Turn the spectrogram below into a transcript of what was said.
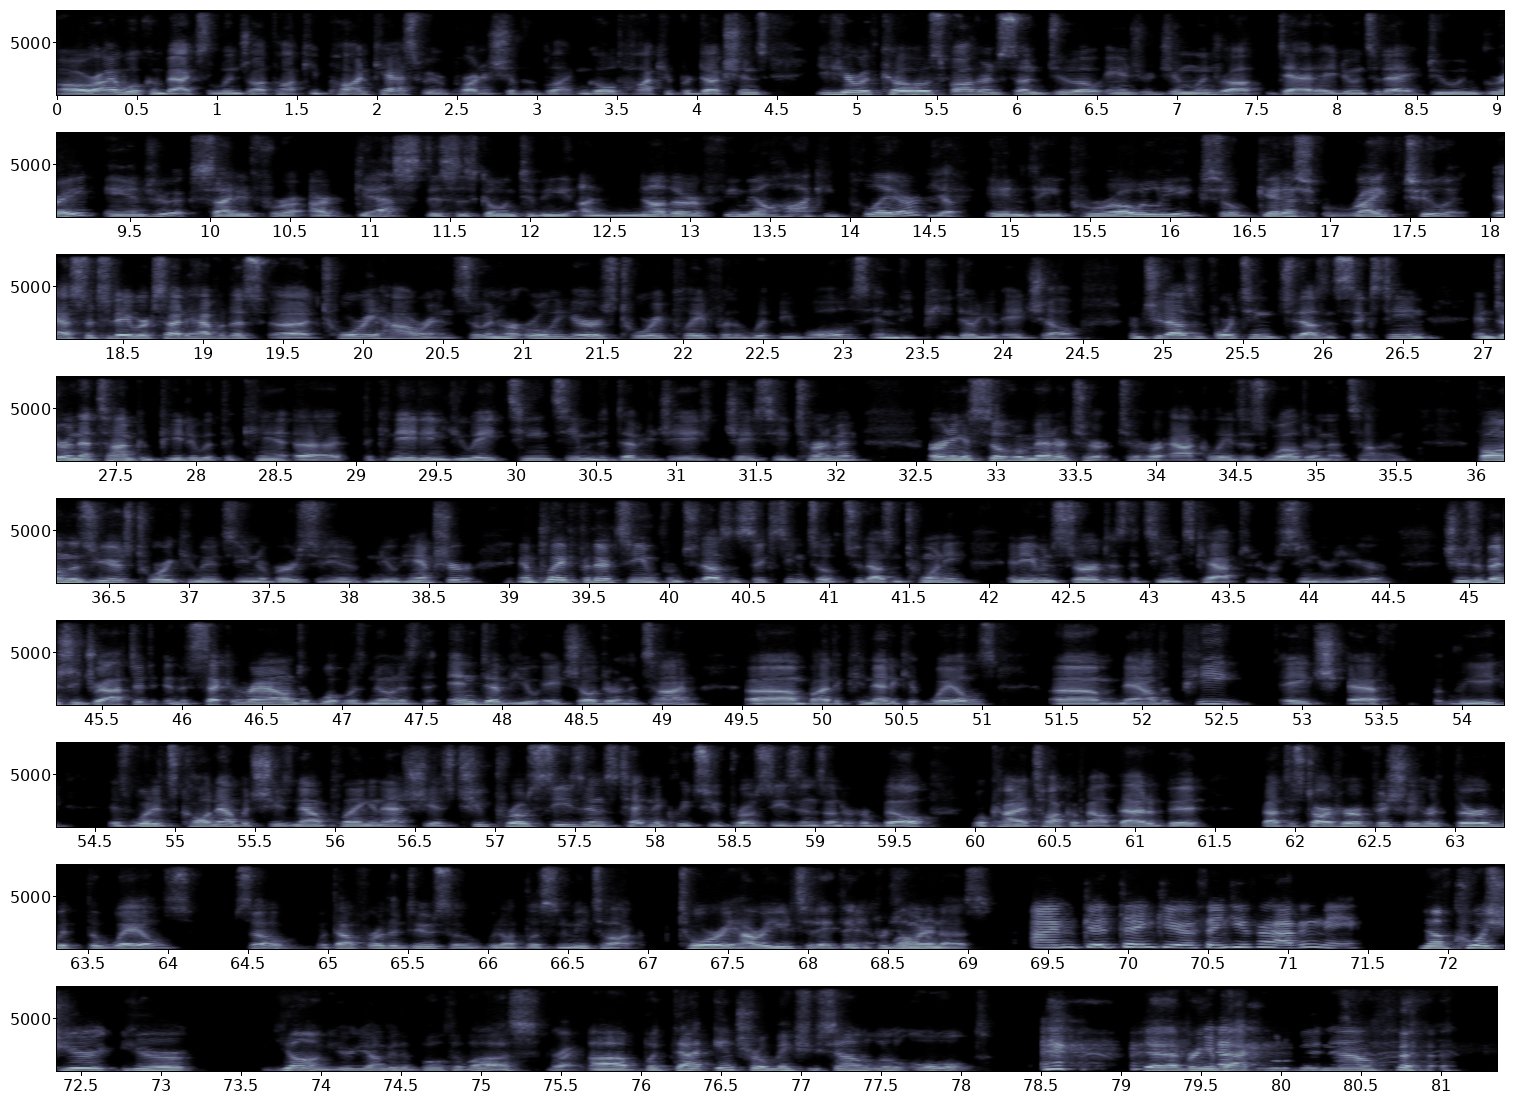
All right, welcome back to the Lindroth Hockey Podcast. We're in partnership with Black and Gold Hockey Productions. You're here with co-host, father and son duo Andrew Jim Lindroth. Dad, how are you doing today? Doing great, Andrew. Excited for our guest. This is going to be another female hockey player Yep. in the Pro League. So get us right to it. Yeah, so today we're excited to have with us uh, Tori Howran. So in her early years, Tori played for the Whitby Wolves in the PWHL from 2014 to 2016, and during that time competed with the can- uh, the Canadian U18 team in the WJC tournament, earning a silver medal to, to her accolades as well during that time. Following those years, Tori committed to the University of New Hampshire and played for their team from 2016 till 2020, and even served as the team's captain her senior year. She was eventually drafted in the second round of what was known as the NWHL during the time um, by the Connecticut Whales. Um, now the PHF League is what it's called now, but she's now playing in that. She has two pro seasons, technically two pro seasons under her belt. We'll kind of talk about that a bit. About to start her officially her third with the Whales. So without further ado, so we don't have to listen to me talk. Tori, how are you today? Thank Yeah, you for welcome. joining us. I'm good, thank you. Thank you for having me. Now, of course, you're you're young. You're younger than both of us. Right. Uh, but that intro makes you sound a little old. Yeah, that bring you back a little bit now.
